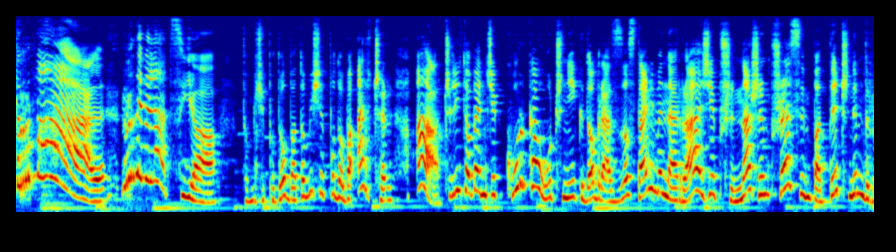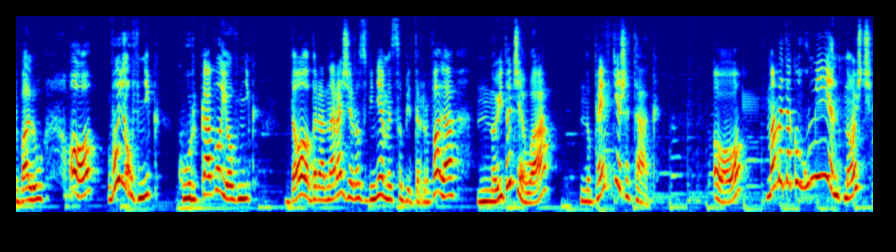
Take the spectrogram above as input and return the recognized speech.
drwal! Rewelacja! To mi się podoba, to mi się podoba. Archer. A, czyli to będzie kurka łucznik. Dobra, zostańmy na razie przy naszym przesympatycznym drwalu. O, wojownik. Kurka wojownik. Dobra, na razie rozwiniemy sobie drwala. No i do dzieła. No pewnie, że tak. O, mamy taką umiejętność.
